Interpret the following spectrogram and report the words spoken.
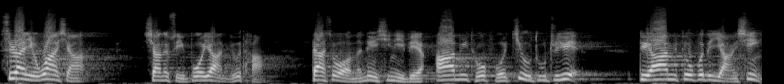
虽然有妄想，像那水波一样流淌，但是我们内心里边阿弥陀佛救度之愿，对阿弥陀佛的养性，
